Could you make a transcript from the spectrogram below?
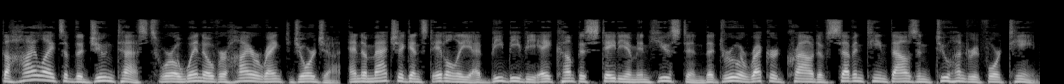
The highlights of the June tests were a win over higher-ranked Georgia, and a match against Italy at BBVA Compass Stadium in Houston that drew a record crowd of 17,214.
